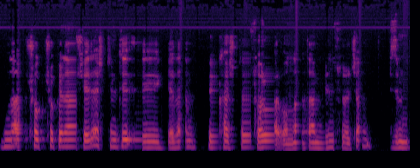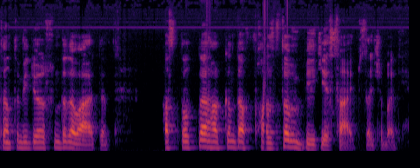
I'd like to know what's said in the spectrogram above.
bunlar çok çok önemli şeyler. Şimdi e, gelen birkaç da soru var. Onlardan birini soracağım. Bizim tanıtım videosunda da vardı. Hastalıklar hakkında fazla mı bilgiye sahibiz acaba diye.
